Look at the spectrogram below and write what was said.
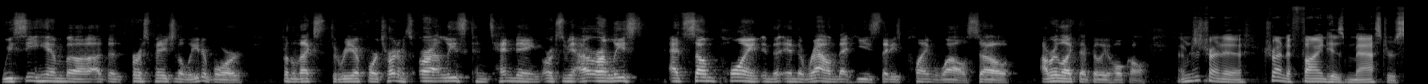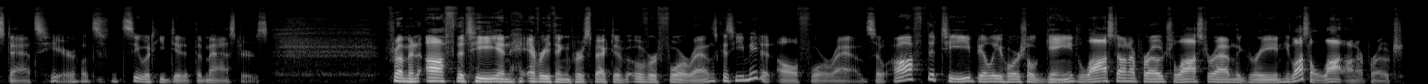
we see him uh, at the first page of the leaderboard for the next three or four tournaments, or at least contending, or excuse me, or at least at some point in the in the round that he's that he's playing well. So I really like that Billy Ho call. I'm just trying to trying to find his Masters stats here. Let's let's see what he did at the Masters. From an off the tee and everything perspective over four rounds, because he made it all four rounds. So off the tee, Billy Horschel gained, lost on approach, lost around the green. He lost a lot on approach,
